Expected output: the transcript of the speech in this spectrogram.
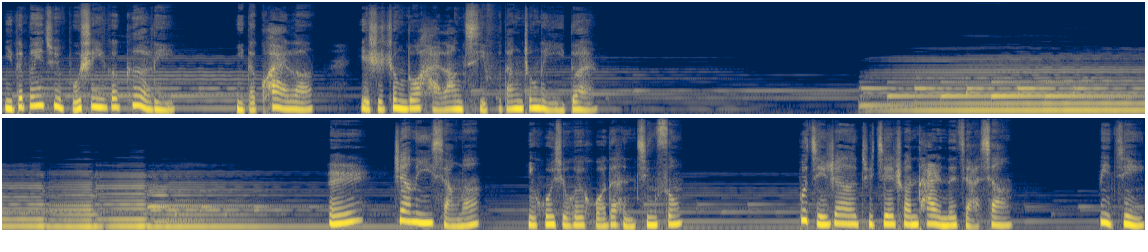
你的悲剧不是一个个例，你的快乐也是众多海浪起伏当中的一段。想呢，你或许会活得很轻松，不急着去揭穿他人的假象，毕竟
